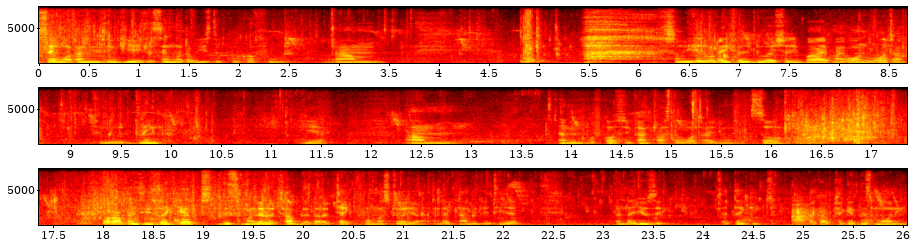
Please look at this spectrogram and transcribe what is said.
same water I'm using here is the same water we used to cook our food um, so usually what I usually do. I usually buy my own water to drink here. Um, and of course you can't trust the water you know so what happens is I get this malaria tablet that I take from Australia and I come with it here and I use it. I take it like I've taken it this morning.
